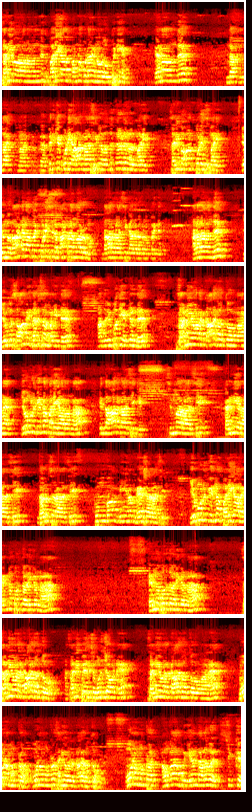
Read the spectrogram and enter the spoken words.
சனி பகவானை வந்து பரிகாரம் பண்ணக்கூடாது என்னோட ஒப்பீனியன். ஏன்னா வந்து இந்த இந்த பிரிக்கக்கூடிய ஆறு ராசிகளை வந்து திருடர்கள் மாதிரி சனி பகவான் போலீஸ் மாதிரி. இவங்க வாண்டடா போய் போலீஸ்ல மாட்டுற மாதிரி இருக்கும். இந்த ஆறு ராசிக்காரர்கள் போயிட்டு. அதனால வந்து இவங்க சாமி தரிசனம் பண்ணிட்டு அந்த விபூதி எட்டுண்டு சனியோட காரகத்துவமான இவங்களுக்கு என்ன பரிகாரம்னா இந்த ஆறு ராசிக்கு சிம்ம ராசி கன்னி ராசி தனுசு ராசி கும்பம் மீனம் மேஷராசி. இவனுக்கு இவங்களுக்கு என்ன பரிகாரம்? என்ன பொறுத்த வரைக்கும்னா என்ன பொறுத்த வரைக்கும்னா சனியோட காரகத்துவம். சனி பயிற்சி முடிஞ்ச உடனே சனியோட காரகத்துவமான ஊனமுற்றோம் ஊனமுற்றோம் சனியோட காரகத்துவம். ஊனமுற்றோர் அவங்க இறந்த அளவு சிக்கு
